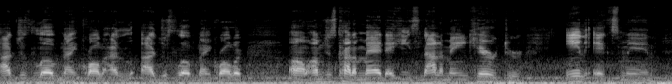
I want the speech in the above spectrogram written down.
I just love Nightcrawler. I, I just love Nightcrawler. Um I'm just kind of mad that he's not a main character in X-Men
